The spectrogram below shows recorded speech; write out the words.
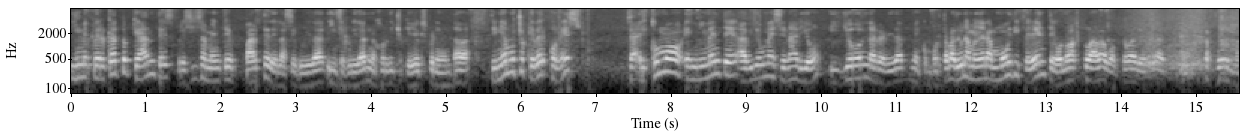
y me percato que antes precisamente parte de la seguridad, inseguridad, mejor dicho, que yo experimentaba, tenía mucho que ver con eso. O sea, el cómo en mi mente había un escenario y yo en la realidad me comportaba de una manera muy diferente o no actuaba o actuaba de otra, forma.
